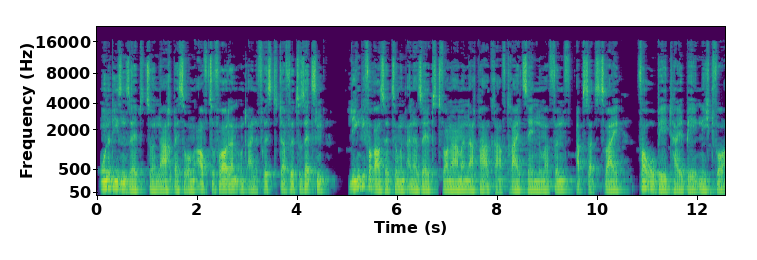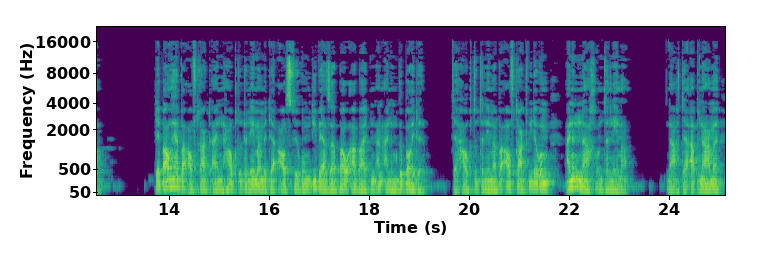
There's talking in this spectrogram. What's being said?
ohne diesen selbst zur Nachbesserung aufzufordern und eine Frist dafür zu setzen, liegen die Voraussetzungen einer Selbstvornahme nach § 13 Nr. 5 Absatz 2 VOB Teil b nicht vor. Der Bauherr beauftragt einen Hauptunternehmer mit der Ausführung diverser Bauarbeiten an einem Gebäude der Hauptunternehmer beauftragt wiederum einen Nachunternehmer. Nach der Abnahme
